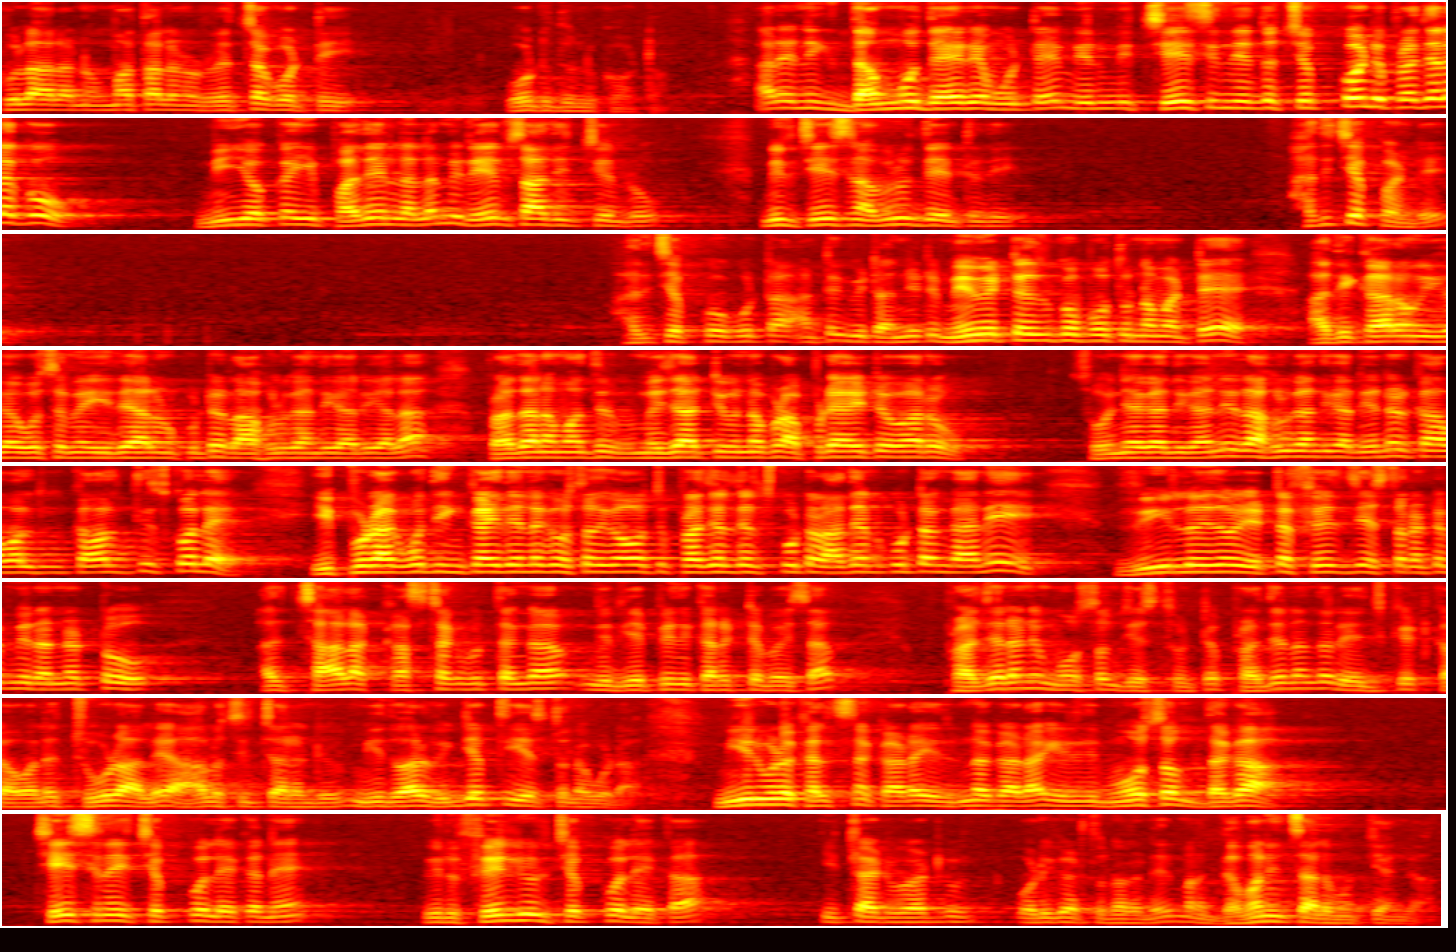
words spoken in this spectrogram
కులాలను మతాలను రెచ్చగొట్టి ఓటు దున్నుకోవటం. అరే నీకు దమ్ము ధైర్యం ఉంటే మీరు మీరు చేసింది ఏందో చెప్పుకోండి ప్రజలకు. మీ యొక్క ఈ పదేళ్ళల్లో మీరు ఏం సాధించిండ్రు? మీరు చేసిన అభివృద్ధి ఏంటిది? అది చెప్పండి. అది చెప్పుకోకుండా అంటే వీటన్నిటి మేము ఎట్టు అధికారం ఇక కోసమే ఇదే అనుకుంటే రాహుల్ గాంధీ గారు ఇలా ప్రధానమంత్రి మెజార్టీ ఉన్నప్పుడు అప్పుడే అయ్యేవారు సోనియా గాంధీ కానీ రాహుల్ గాంధీ గారిని ఎన్నడూ కావాలి కావాలి తీసుకోలే. ఇప్పుడు రాకపోతే ఇంకా ఐదేళ్ళకి వస్తుంది కావచ్చు ప్రజలు తెలుసుకుంటారు అదే అనుకుంటాం కానీ వీళ్ళు ఏదో ఎట్లా ఫేస్ చేస్తారంటే మీరు అన్నట్టు అది చాలా కష్టకృతంగా మీరు చెప్పింది కరెక్టే బైసాబ్ ప్రజలని మోసం చేస్తుంటే ప్రజలందరూ ఎడ్యుకేట్ కావాలి చూడాలి ఆలోచించాలని మీ ద్వారా విజ్ఞప్తి చేస్తున్నా కూడా. మీరు కూడా కలిసిన కాడ ఇది ఉన్న కాడ ఇది మోసం దగా. చేసినవి చెప్పుకోలేకనే వీళ్ళు ఫెయిల్యూర్ చెప్పుకోలేక ఇట్లాంటి వాటికి ఒడిగడుతున్నారు అనేది మనం గమనించాలి ముఖ్యంగా.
